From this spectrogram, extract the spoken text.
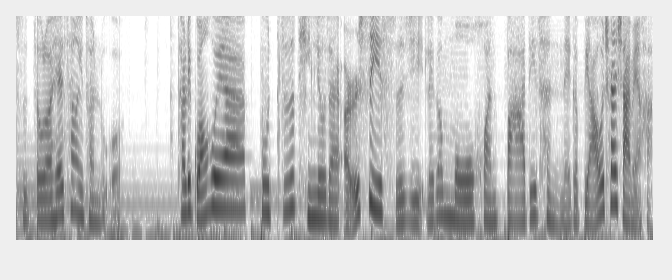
实走了很长一段路。它的光辉啊，不只停留在二十一世纪那个魔幻八底城那个标签下面哈。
